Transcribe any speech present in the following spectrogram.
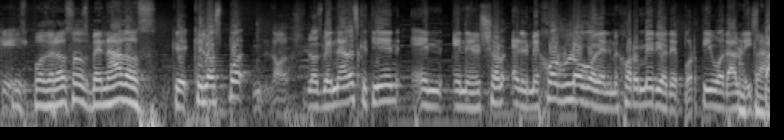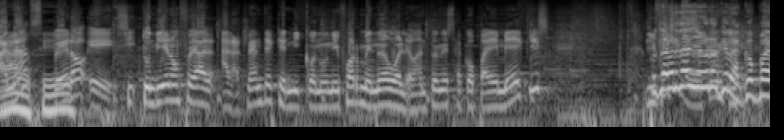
Mis Que, poderosos venados. que, que los, los, los venados que tienen en, en el short el mejor logo del mejor medio deportivo de habla Ah, claro, hispana. sí. Pero eh, sí, tundieron fue al, al Atlante que ni con uniforme nuevo levantó en esa Copa MX. Pues la verdad yo creo que la Copa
